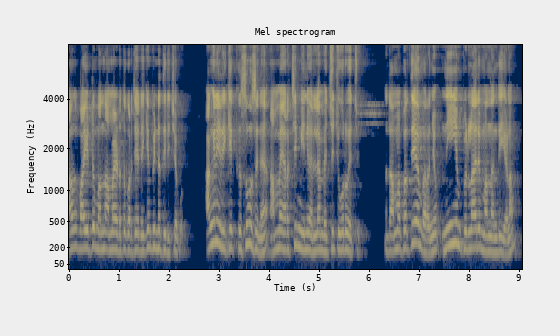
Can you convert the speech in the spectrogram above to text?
അത് വൈകിട്ട് വന്ന് അമ്മയുടെ അടുത്ത് കുറച്ച് ഇരിക്കും പിന്നെ തിരിച്ചു പോകും. അങ്ങനെ ഇരിക്കും ക്രിസ്മസിന് അമ്മ ഇറച്ചി മീനും എല്ലാം വെച്ച് ചോറ് വെച്ചു. എന്നിട്ട് അമ്മ പ്രത്യേകം പറഞ്ഞു നീയും പിള്ളേരും വന്ന് എന്ത് ചെയ്യണം?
